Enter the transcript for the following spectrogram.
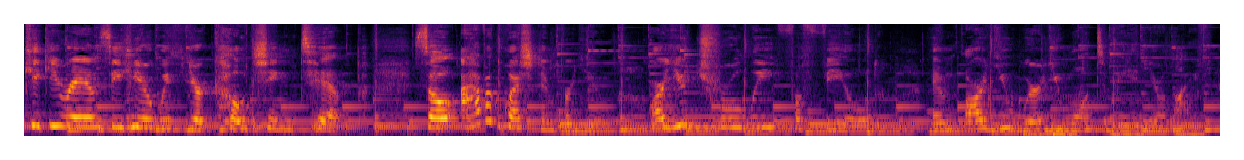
Kiki Ramsey here with your coaching tip. So, I have a question for you. Are you truly fulfilled and are you where you want to be in your life?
